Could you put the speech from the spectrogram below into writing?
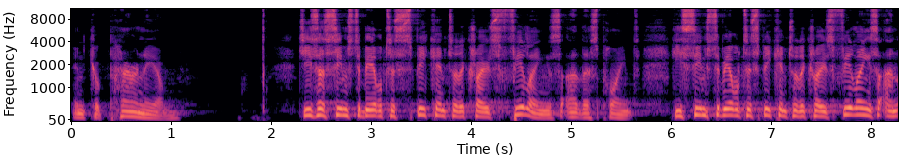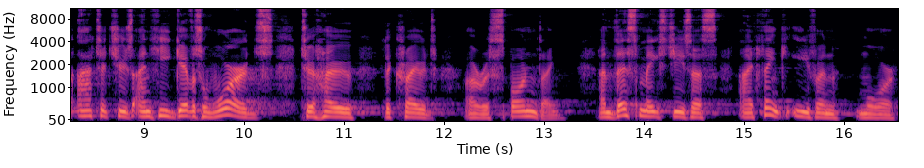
in Capernaum. Jesus seems to be able to speak into the crowd's feelings at this point. He seems to be able to speak into the crowd's feelings and attitudes, and he gives words to how the crowd are responding. And this makes Jesus, I think, even more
